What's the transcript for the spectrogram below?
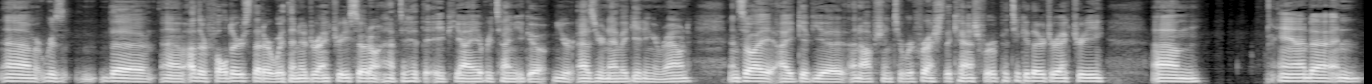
um, res- the uh, other folders that are within a directory, so I don't have to hit the API every time you go you're, as you're navigating around. And so I, I give you an option to refresh the cache for a particular directory. Um, and uh, and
